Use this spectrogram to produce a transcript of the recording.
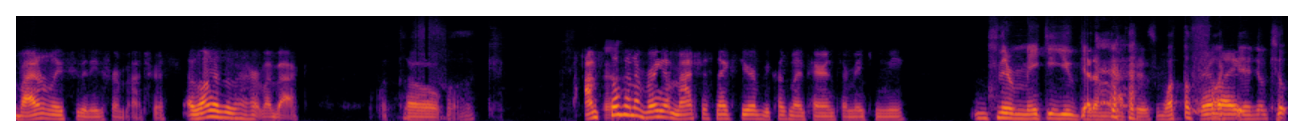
But I don't really see the need for a mattress as long as it doesn't hurt my back. What the So- fuck? I'm still Yeah. gonna bring a mattress next year because my parents are making me. They're making you get a mattress. What the fuck, like- Daniel? Kill-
